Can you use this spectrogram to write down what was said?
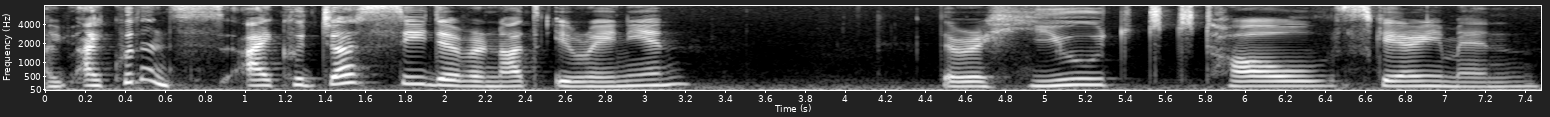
I, I couldn't. I could just see they were not Iranian. They were huge, tall, scary men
